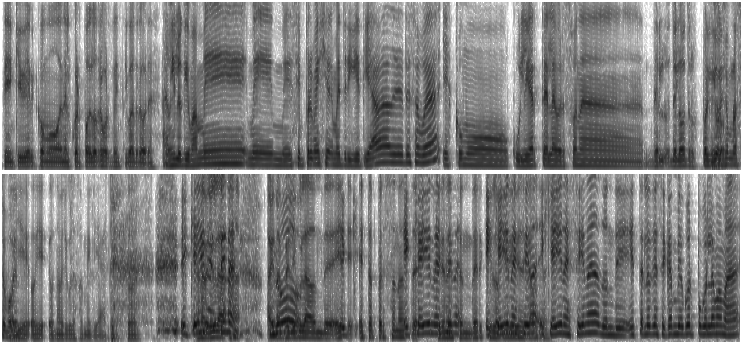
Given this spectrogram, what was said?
tienen que vivir como en el cuerpo del otro por 24 horas. A mí lo que más me, me, me- siempre me, me trigueteaba de, de esa weá es como culiarte a la persona del, del otro. Porque, Pero, por ejemplo, no sé por Oye, oye, es una película familiar. Es que hay una, película, escena. hay No, una película donde es que- estas personas Es que hay una quieren escena, entender que es que hay una escena, es que hay una escena donde esta loca se cambia cuerpo con la mamá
